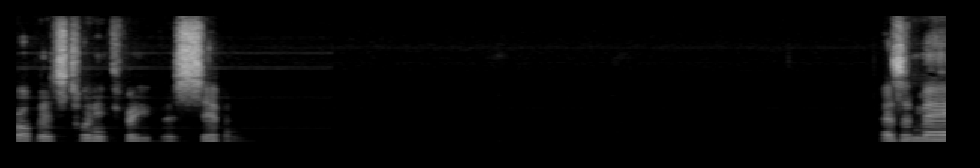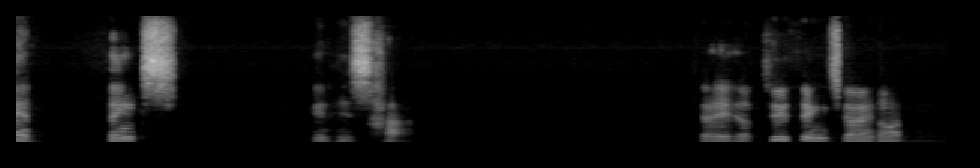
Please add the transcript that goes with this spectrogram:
Proverbs 23, verse 7. As a man thinks in his heart. Okay, there are two things going on here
